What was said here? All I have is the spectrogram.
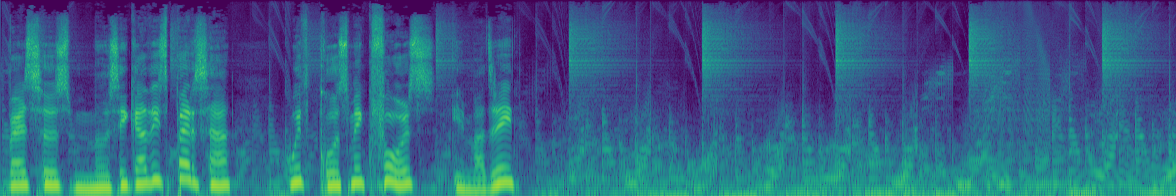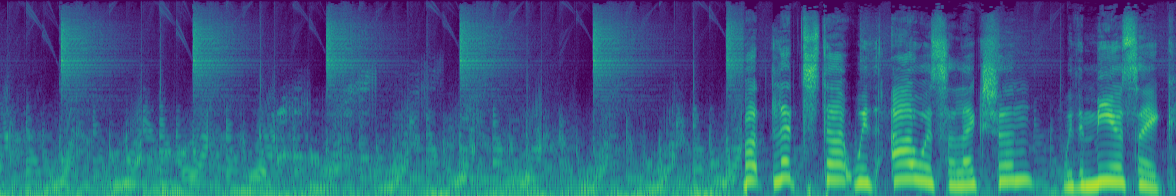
versus Música Dispersa with Cosmic Force in Madrid. But let's start with our selection with the music,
